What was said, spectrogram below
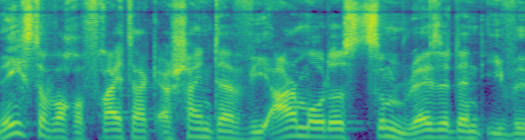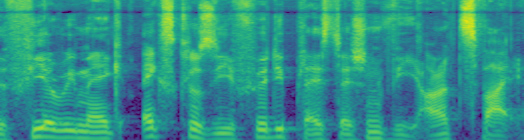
Nächste Woche Freitag erscheint der VR-Modus zum Resident Evil 4 Remake exklusiv für die PlayStation VR 2.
